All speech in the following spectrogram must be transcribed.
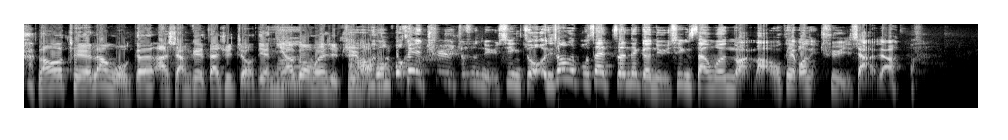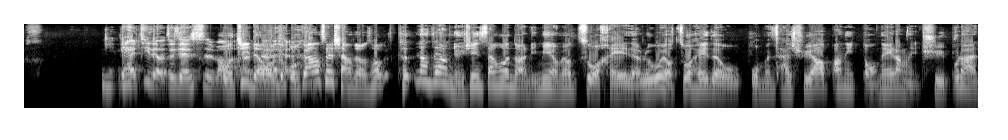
然后可以让我跟阿翔可以再去酒店。你要跟我们一起去吗？哦我我可以去，就是女性做。你上次不是在争那个女性三温暖吗？我可以帮你去一下，这样。你你还记得有这件事吗？我记得我对我刚刚在想讲说，可那这样女性三温暖里面有没有做黑的？如果有做黑的，我我们才需要帮你抖内让你去，不然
